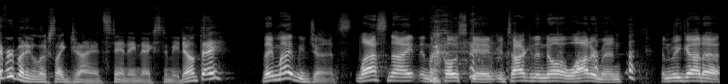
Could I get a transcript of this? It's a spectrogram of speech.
Everybody looks like giants standing next to me, don't they? They might be giants. Last night in the post game, you're talking to Noah Waterman, and we got a.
